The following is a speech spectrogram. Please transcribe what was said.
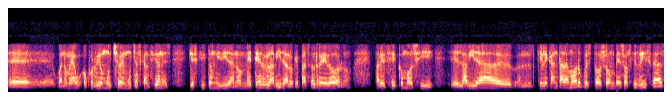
eh, bueno, me ha ocurrido mucho en muchas canciones que he escrito en mi vida, ¿no? Meter la vida, lo que pasa alrededor, ¿no? Parece como si eh, la vida eh, que le canta al amor, pues todos son besos y risas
